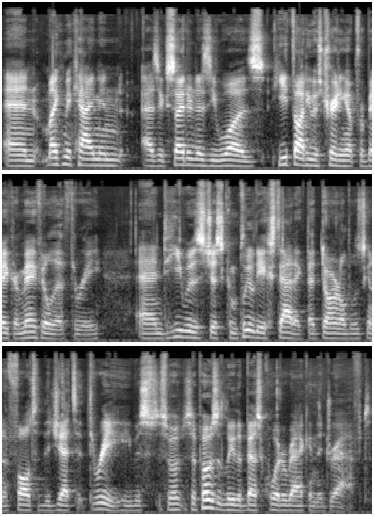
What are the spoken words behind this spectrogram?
And Mike Maccagnan, as excited as he was, he thought he was trading up for Baker Mayfield at three, and he was just completely ecstatic that Darnold was going to fall to the Jets at three. He was supposedly the best quarterback in the draft.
